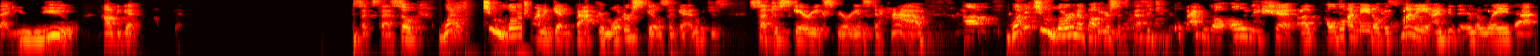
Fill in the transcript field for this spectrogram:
that you knew how to get success. So what did you learn trying to get back your motor skills again, which is such a scary experience to have? Um, what did you learn about your success? Did you go back and go, holy shit, like, although I made all this money, I did it in a way that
